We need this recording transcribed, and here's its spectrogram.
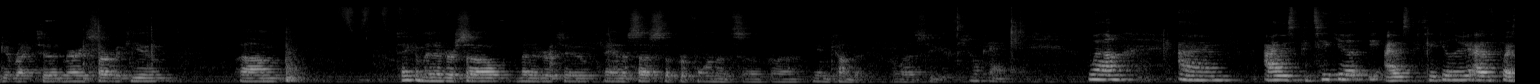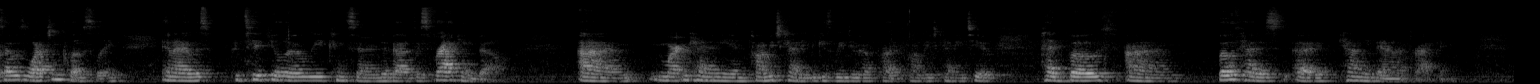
get right to it. Mary, start with you. Um, Take a minute or so, minute or two, and assess the performance of uh, the incumbent the last two years. Okay. Well, um, I was particular, I was particularly, I, of course, I was watching closely, and I was particularly concerned about this fracking bill. Um, Martin County and Palm Beach County, because we do have part of Palm Beach County too, had both, um, both had a county ban on fracking.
